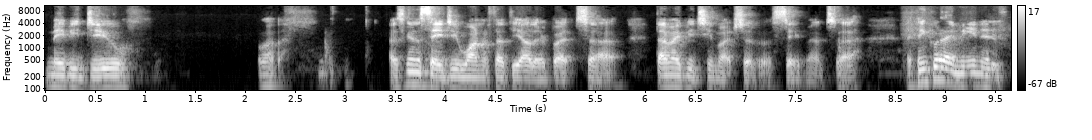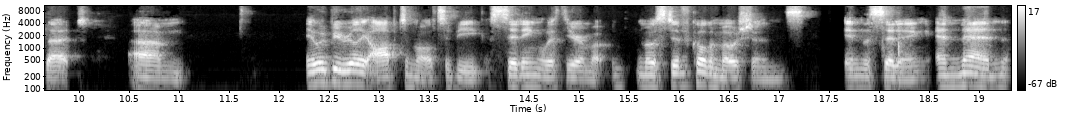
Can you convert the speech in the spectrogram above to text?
maybe do well, I was going to say do one without the other, but uh, that might be too much of a statement. Uh, I think what I mean is that um, it would be really optimal to be sitting with your most difficult emotions in the sitting and then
